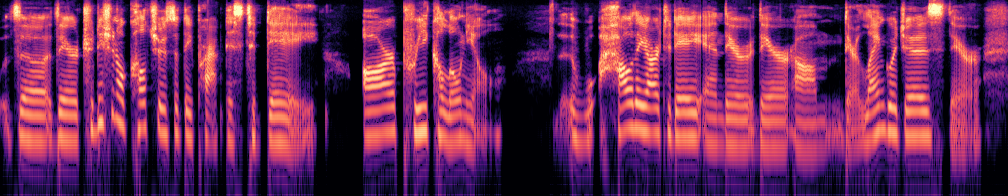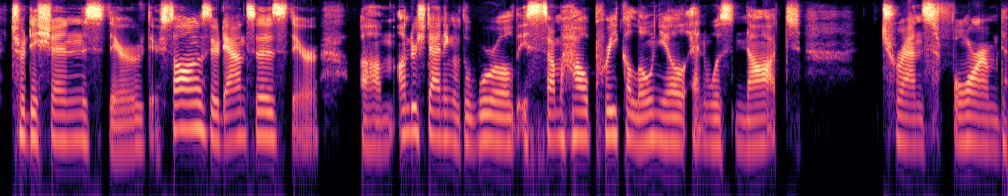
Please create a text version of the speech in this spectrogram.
the their traditional cultures that they practice today are pre-colonial how they are today and their their um, their languages, their traditions, their their songs, their dances, their um, understanding of the world is somehow pre-colonial and was not transformed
